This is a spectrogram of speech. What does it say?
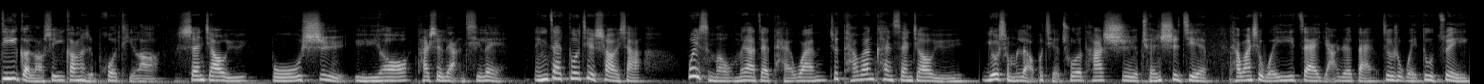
第一个老师一刚开始破题了，山椒鱼不是鱼哦，它是两栖类。您再多介绍一下。为什么我们要在台湾？就台湾看三焦鱼有什么了不起？除了它是全世界，台湾是唯一在亚热带，就是纬度最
